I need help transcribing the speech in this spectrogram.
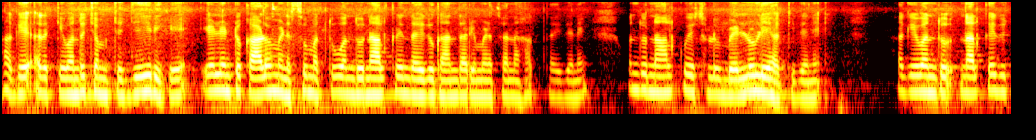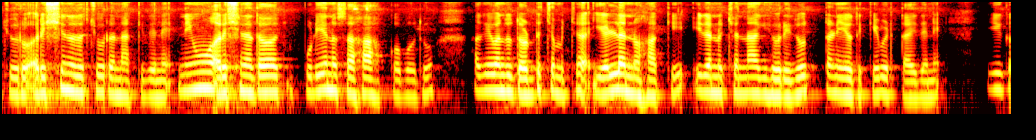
ಹಾಗೆ ಅದಕ್ಕೆ ಒಂದು ಚಮಚ ಜೀರಿಗೆ, ಏಳೆಂಟು ಕಾಳು ಮೆಣಸು ಮತ್ತು ಒಂದು ನಾಲ್ಕರಿಂದ ಐದು ಗಾಂಧಾರಿ ಮೆಣಸನ್ನು ಹಾಕ್ತಾ ಇದ್ದೇನೆ. ಒಂದು ನಾಲ್ಕು ಎಸಳು ಬೆಳ್ಳುಳ್ಳಿ ಹಾಕಿದ್ದೇನೆ. ಹಾಗೆ ಒಂದು ನಾಲ್ಕೈದು ಚೂರು ಅರಿಶಿಣದ ಚೂರನ್ನು ಹಾಕಿದ್ದೇನೆ. ನೀವು ಅರಿಶಿಣದ ಪುಡಿಯನ್ನು ಸಹ ಹಾಕ್ಕೋಬೋದು. ಹಾಗೆ ಒಂದು ದೊಡ್ಡ ಚಮಚ ಎಳ್ಳನ್ನು ಹಾಕಿ ಇದನ್ನು ಚೆನ್ನಾಗಿ ಹುರಿದು ತಣಿಯೋದಕ್ಕೆ ಬಿಡ್ತಾ ಇದ್ದೇನೆ. ಈಗ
